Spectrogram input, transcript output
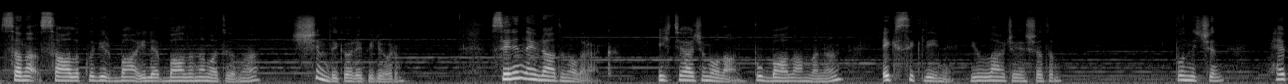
sana sağlıklı bir bağ ile bağlanamadığımı şimdi görebiliyorum. Senin evladın olarak ihtiyacım olan bu bağlanmanın eksikliğini yıllarca yaşadım. Bunun için hep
